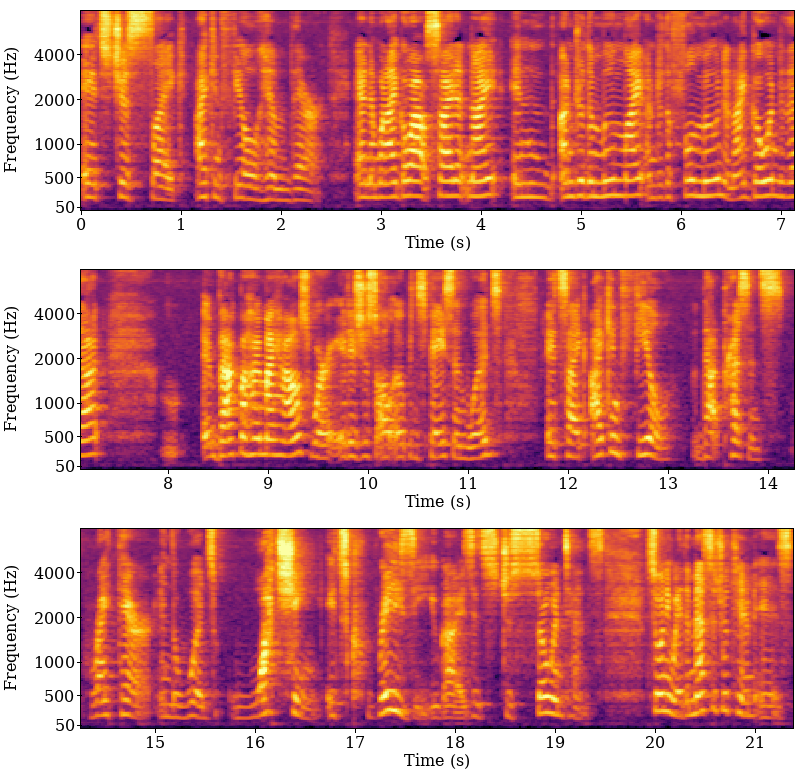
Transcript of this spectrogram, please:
It's just like I can feel him there. And when I go outside at night in under the moonlight, under the full moon, and I go into that back behind my house where it is just all open space and woods, it's like I can feel that presence right there in the woods watching. It's crazy, you guys. It's just so intense. So, anyway, the message with him is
